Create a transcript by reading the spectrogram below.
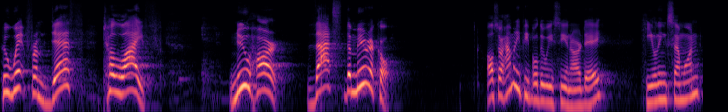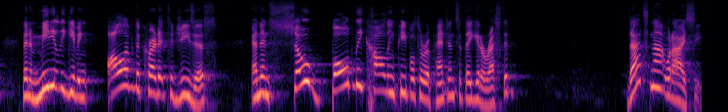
who went from death to life. New heart. That's the miracle. Also, how many people do we see in our day healing someone, then immediately giving all of the credit to Jesus, and then so boldly calling people to repentance that they get arrested? That's not what I see.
